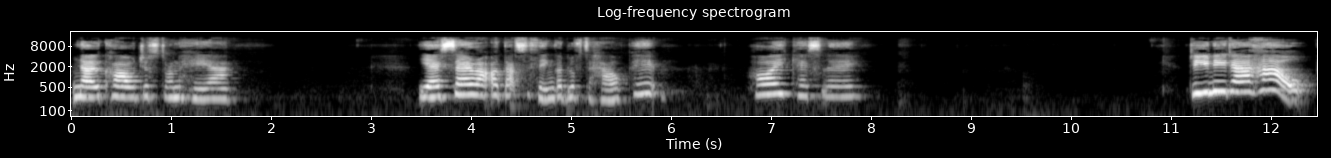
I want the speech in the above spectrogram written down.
No, Carl, just on here. Yeah, Sarah, uh, that's the thing. I'd love to help it. Hi, Kesley. Do you need our help?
